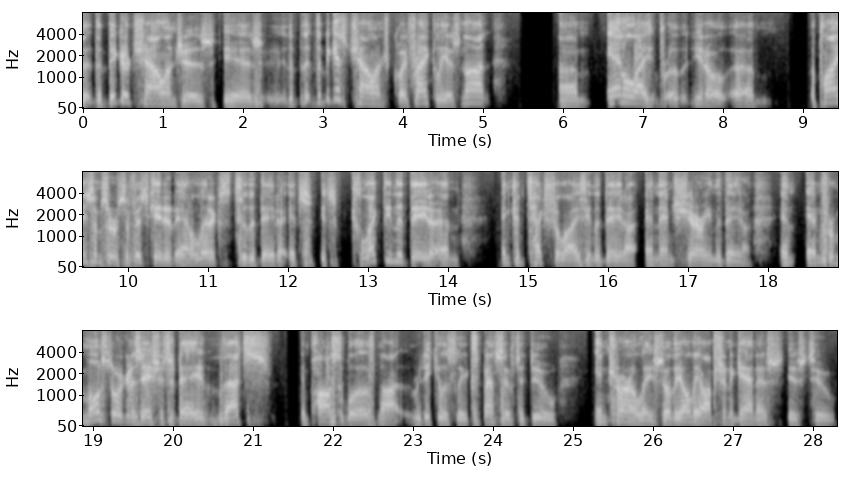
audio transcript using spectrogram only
the, the bigger challenges is the, the, the biggest challenge, quite frankly, is not um, analyze, you know, uh, applying some sort of sophisticated analytics to the data. It's it's collecting the data and and contextualizing the data and then sharing the data. And and for most organizations today, that's impossible, if not ridiculously expensive to do internally. So the only option again is is to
